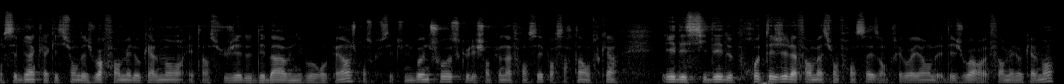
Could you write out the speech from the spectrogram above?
On sait bien que la question des joueurs formés localement est un sujet de débat au niveau européen. Je pense que c'est une bonne chose que les championnats français, pour certains en tout cas, aient décidé de protéger la formation française en prévoyant des, joueurs formés localement.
